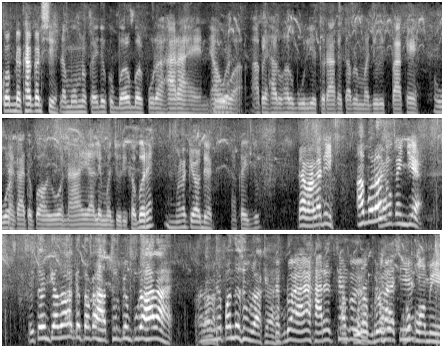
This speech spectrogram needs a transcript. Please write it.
કોક ડખા કરશે. એટલે હું અમને કહી દઉં કે બરોબર પૂરા હારા હે. આવું આપણે સારું સારું બોલીએ તો રાખે તો આપણે મજૂરી જ પાકે. કાં તો પાહો એવો ના આલે મજૂરી ખબર હે? મને કેવા દે. હા કહી દઉં. વાલાજી. હા બોલો. કેવું કઈ ગયા. એ તો એમ કહેતા કે તો કે સાતસો રૂપિયા પૂરા હારા હે. અને અમને પંદરસો રાખ્યા હે. ટપડો આ હારે છે ને પૂરા હે. શું ખોમી?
